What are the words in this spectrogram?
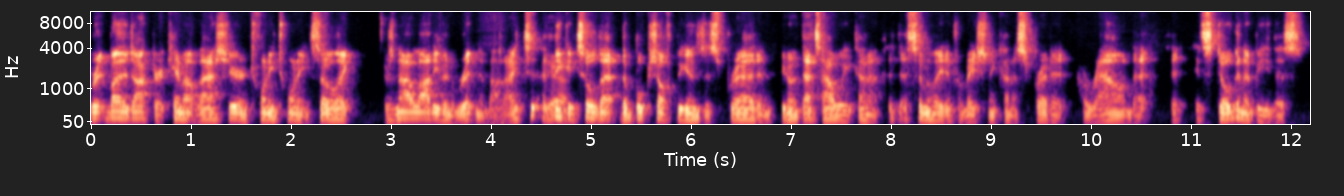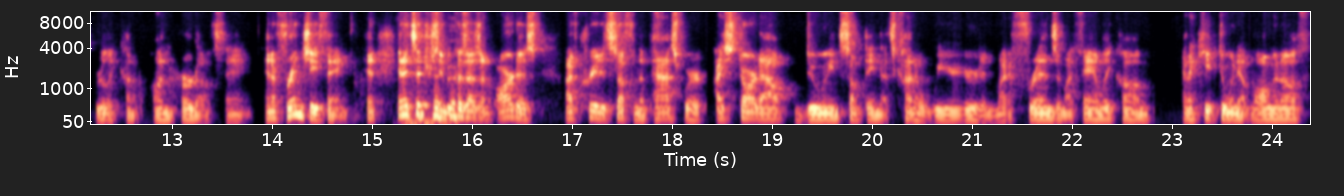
written by the doctor, came out last year in 2020. So like there's not a lot even written about it. I, t- I think until that the bookshelf begins to spread and you know that's how we kind of assimilate information and kind of spread it around that, that it's still going to be this really kind of unheard of thing and a fringy thing and, and it's interesting because as an artist i've created stuff in the past where i start out doing something that's kind of weird and my friends and my family come and I keep doing it long enough,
